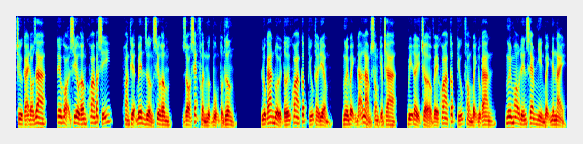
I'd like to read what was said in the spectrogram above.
trừ cái đó ra, kêu gọi siêu âm khoa bác sĩ, hoàn thiện bên giường siêu âm, dò xét phần ngực bụng tổn thương. Lục an đổi tới khoa cấp cứu thời điểm, người bệnh đã làm xong kiểm tra, bị đẩy trở về khoa cấp cứu phòng bệnh lục an. Ngươi mau đến xem nhìn bệnh nhân này.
